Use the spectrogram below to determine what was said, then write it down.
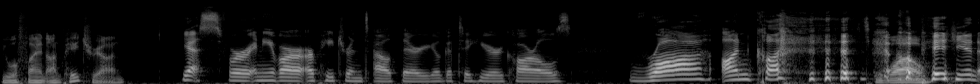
you will find on Patreon. Yes, for any of our, our patrons out there, you'll get to hear Carl's raw, uncut wow. opinion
